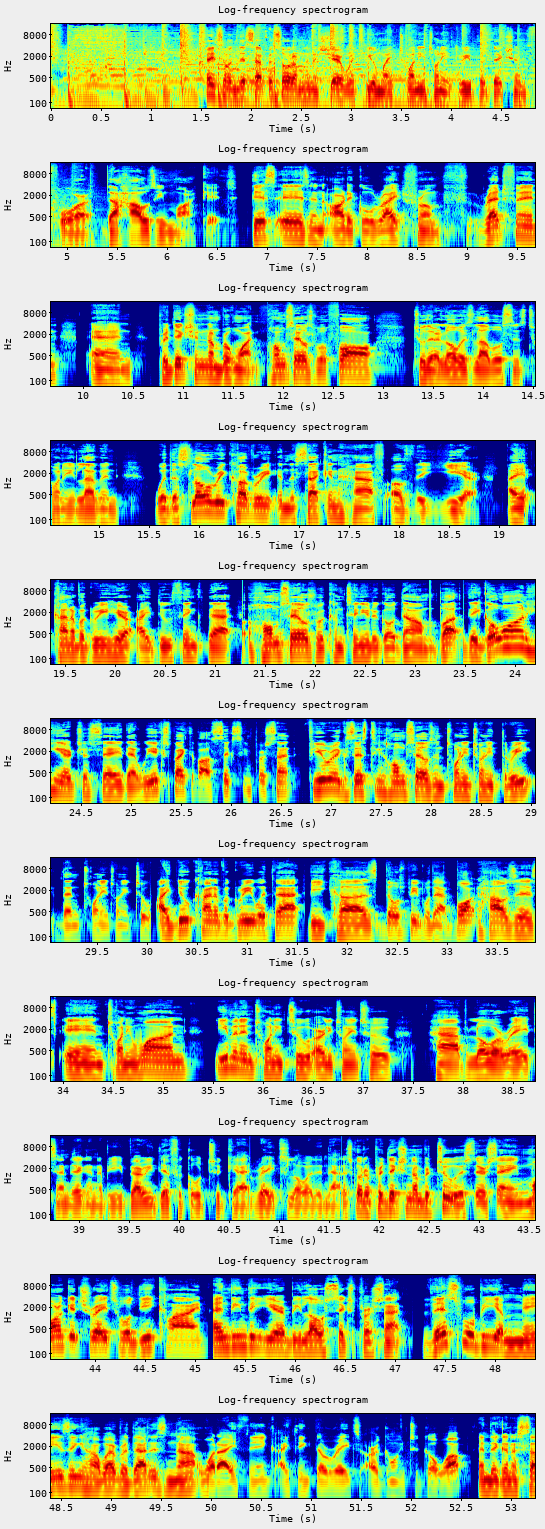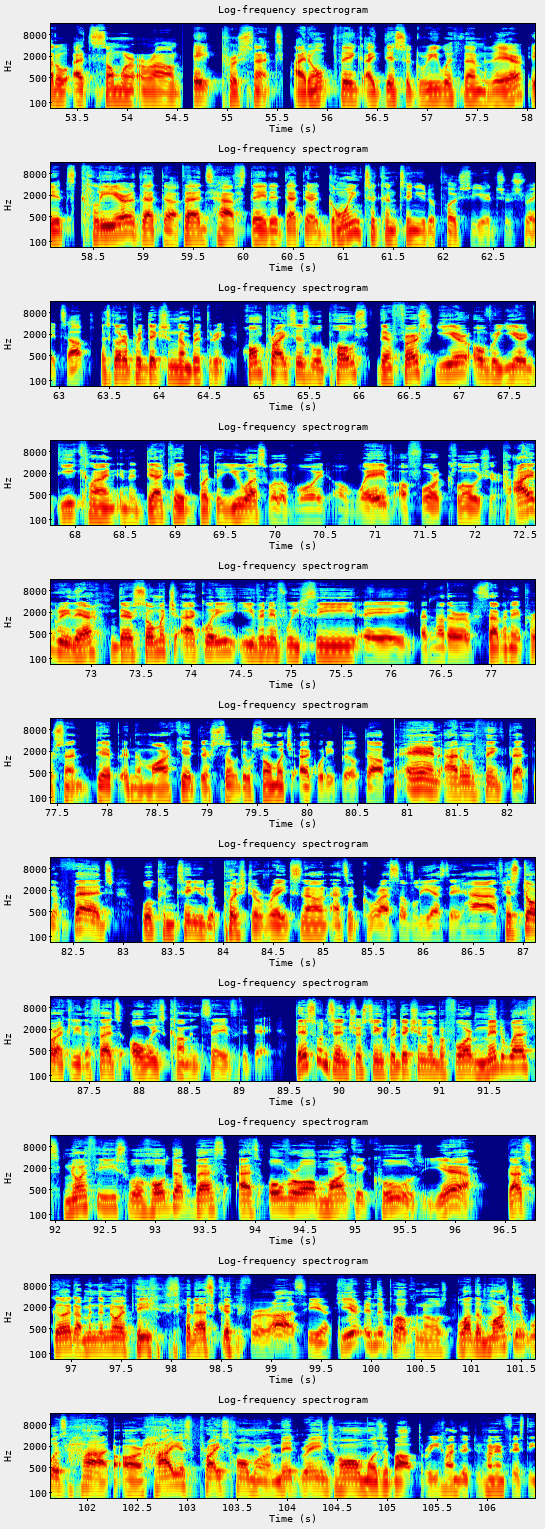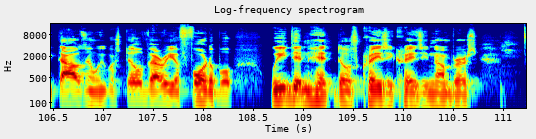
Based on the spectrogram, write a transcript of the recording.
Hey, so in this episode, I'm going to share with you my 2023 predictions for the housing market. This is an article right from Redfin, and prediction number one home sales will fall to their lowest level since 2011 with a slow recovery in the second half of the year. I kind of agree here. I do think that home sales will continue to go down, but they go on here to say that we expect about 16% fewer existing home sales in 2023 than 2022. I do kind of agree with that because those people that bought houses in 21, even in 22, early 22, have lower rates and they're going to be very difficult to get rates lower than that. Let's go to prediction number two is they're saying mortgage rates will decline ending the year below 6%. This will be amazing. However, that is not what I think. I think the rates are going to go up and they're going to settle at somewhere around 8%. I don't think I disagree with them there. It's clear that the feds have stated that they're going to continue to push the interest rates up. Let's go to prediction number three. Home prices will post their first year over year decline in a decade, but the U.S. will avoid a wave of foreclosure. I agree there. There's so much equity, even if we see a another seven seven, eight percent dip in the market. There's so there was so much equity built up. And I don't think that the feds will continue to push the rates down as aggressively as they have. Historically, the feds always come and save the day. This one's interesting. Prediction number four Midwest, Northeast will hold up best as overall market cools. Yeah. That's good. I'm in the Northeast, so that's good for us here. Here in the Poconos, while the market was hot, our highest price home or a mid-range home was about 300, 350,000. We were still very affordable. We didn't hit those crazy, crazy numbers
